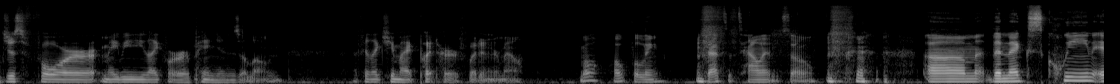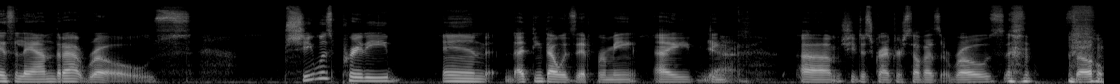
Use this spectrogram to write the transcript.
just for maybe like for her opinions alone. I feel like she might put her foot in her mouth. well, hopefully, that's a talent. So, um, the next queen is Leandra Rose. She was pretty, and I think that was it for me. I think um, she described herself as a rose. so,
